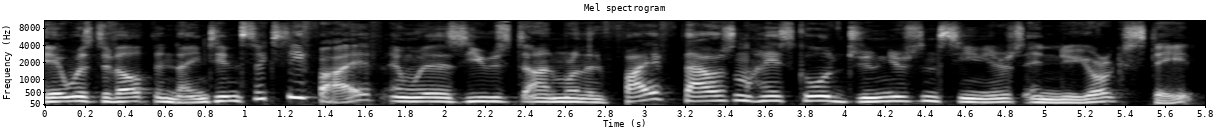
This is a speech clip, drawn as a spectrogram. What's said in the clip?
It was developed in 1965 and was used on more than 5,000 high school juniors and seniors in New York State.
